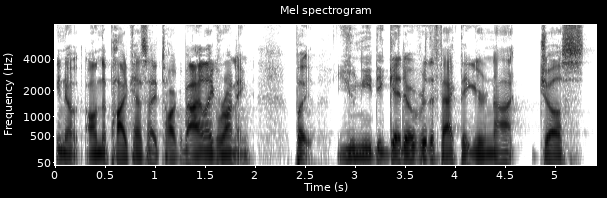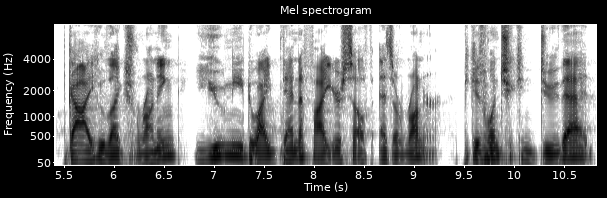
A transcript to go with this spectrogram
you know on the podcast I talk about I like running, but you need to get over the fact that you're not just guy who likes running. You need to identify yourself as a runner because once you can do that,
